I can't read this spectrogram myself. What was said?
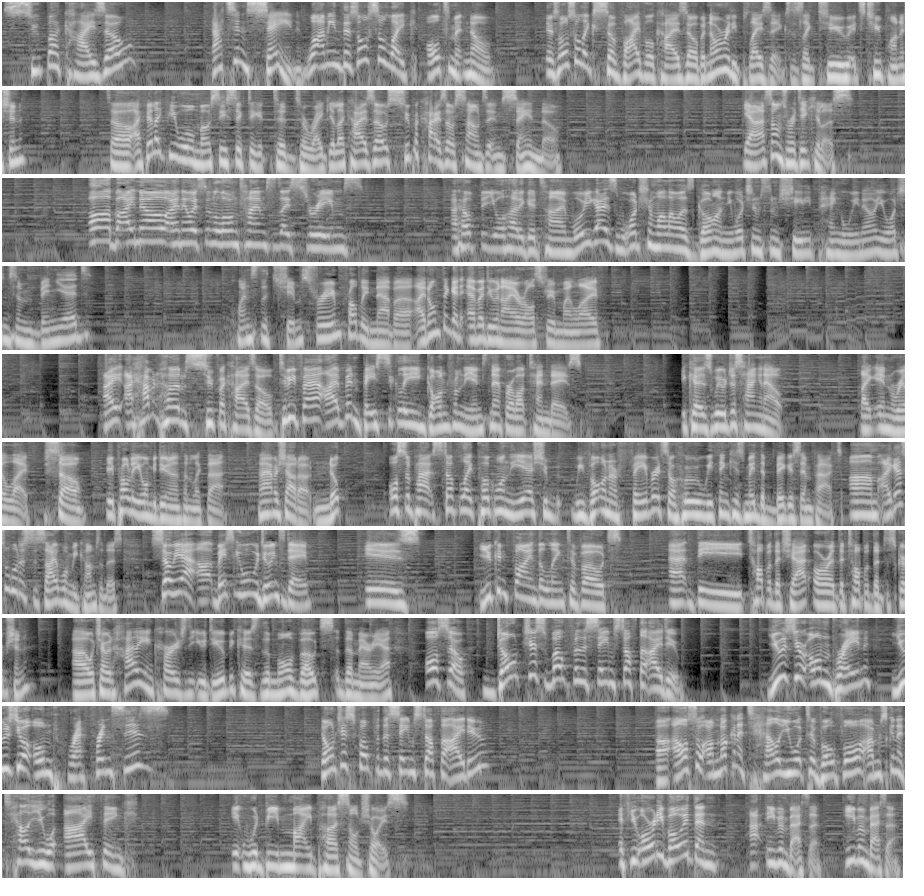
Super Kaizo? That's insane. Well, I mean, there's also like Ultimate... No, there's also like survival Kaizo, but no one really plays it because it's like too it's too punishing. So I feel like people will mostly stick to, to, to regular Kaizo. Super Kaizo sounds insane though. Yeah, that sounds ridiculous. Oh, but I know, I know it's been a long time since I streamed. I hope that you all had a good time. What were you guys watching while I was gone? You watching some Shady Penguino? You watching some Vineyard? When's the Chim stream? Probably never. I don't think I'd ever do an IRL stream in my life. I, I haven't heard of Super Kaizo. To be fair, I've been basically gone from the internet for about 10 days. Because we were just hanging out. Like, in real life. So, we probably won't be doing anything like that. Can I have a shout out? Nope. Also, Pat, stuff like Pokemon the Year, should we vote on our favorites or who we think has made the biggest impact? Um, I guess we'll just decide when we come to this. So, yeah, uh, basically what we're doing today is you can find the link to vote at the top of the chat or at the top of the description uh, which I would highly encourage that you do because the more votes, the merrier. Also, don't just vote for the same stuff that I do. Use your own brain, use your own preferences. Don't just vote for the same stuff that I do. Uh, also, I'm not going to tell you what to vote for. I'm just going to tell you what I think it would be my personal choice. If you already voted, then uh, even better. Even better.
